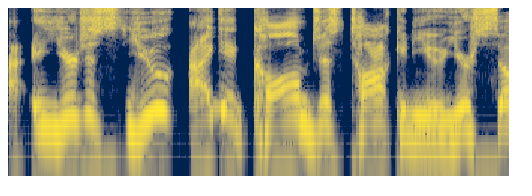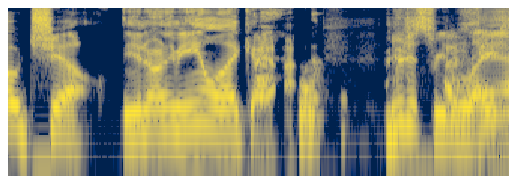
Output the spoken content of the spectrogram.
uh, you're just you. I get calm just talking to you. You're so chill. You know what I mean? Like uh, you're just relaxed.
